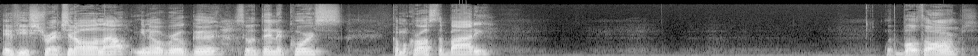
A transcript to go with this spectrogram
If you stretch it all out, you know, real good. So then, of course, come across the body with both arms.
